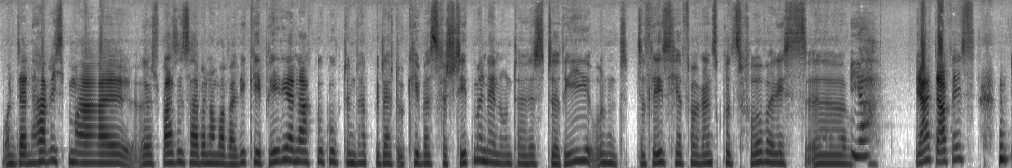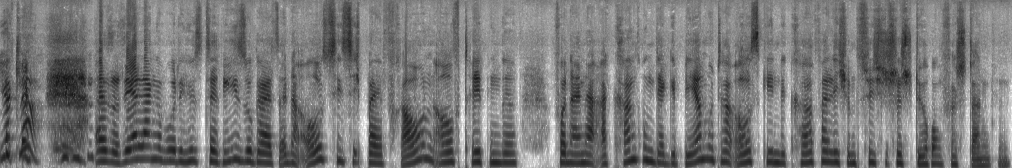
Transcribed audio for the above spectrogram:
Und dann habe ich mal äh, spaßeshalber nochmal bei Wikipedia nachgeguckt und habe gedacht, okay, was versteht man denn unter Hysterie? Und das lese ich jetzt mal ganz kurz vor, weil ich es äh, ja. Ja, darf ich Ja, klar. also sehr lange wurde Hysterie sogar als eine ausschließlich bei Frauen auftretende, von einer Erkrankung der Gebärmutter ausgehende körperliche und psychische Störung verstanden.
